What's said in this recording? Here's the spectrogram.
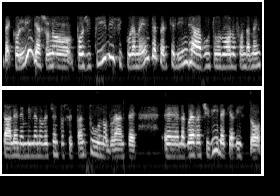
Beh, con l'India sono positivi sicuramente perché l'India ha avuto un ruolo fondamentale nel 1971 durante eh, la guerra civile che ha visto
